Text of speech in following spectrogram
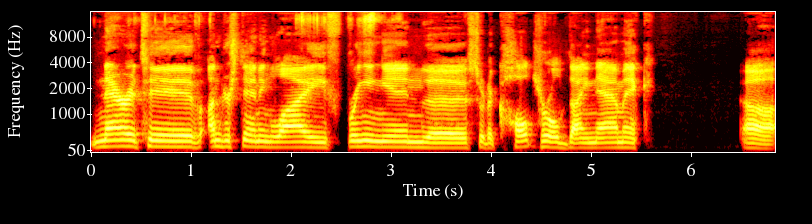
narrative, understanding life, bringing in the sort of cultural dynamic. Uh,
